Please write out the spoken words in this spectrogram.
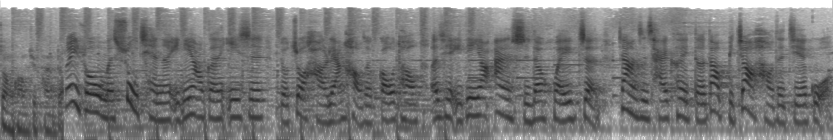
状况去判断。所以说，我们术前呢，一定要跟医师有做好良好的沟通，而且一定要按时的回诊，这样子才可以得到比较好的结果。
